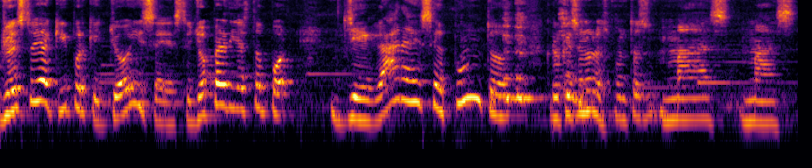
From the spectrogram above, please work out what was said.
Yo estoy aquí porque yo hice esto, yo perdí esto por llegar a ese punto. Creo que es uno de los puntos más, más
